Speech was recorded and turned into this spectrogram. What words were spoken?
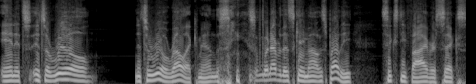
and it's it's a real it's a real relic, man. This whenever this came out, it was probably sixty five or six.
